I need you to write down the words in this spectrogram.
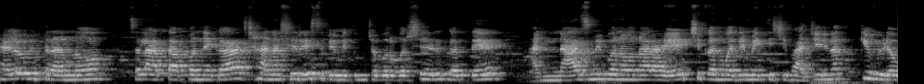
हॅलो मित्रांनो चला आता आपण एका छान अशी रेसिपी मी तुमच्या बरोबर शेअर करते. आणि आज मी बनवणार आहे चिकनमध्ये मेथीची भाजी. नक्की व्हिडिओ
